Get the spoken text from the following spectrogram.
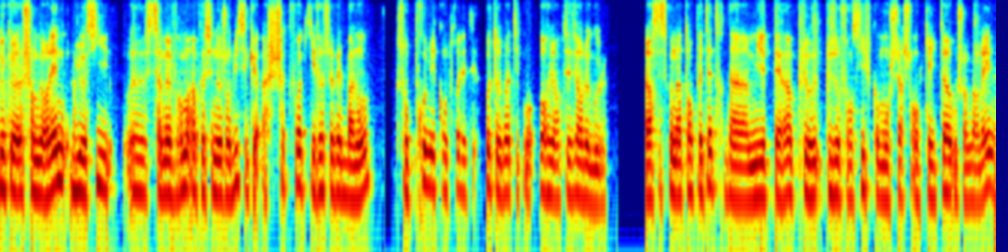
Donc euh, Chamberlain, lui aussi, euh, ça m'a vraiment impressionné aujourd'hui, c'est qu'à chaque fois qu'il recevait le ballon, son premier contrôle était automatiquement orienté vers le goal. Alors c'est ce qu'on attend peut-être d'un milieu de terrain plus, plus offensif comme on cherche en Keita ou Chamberlain,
